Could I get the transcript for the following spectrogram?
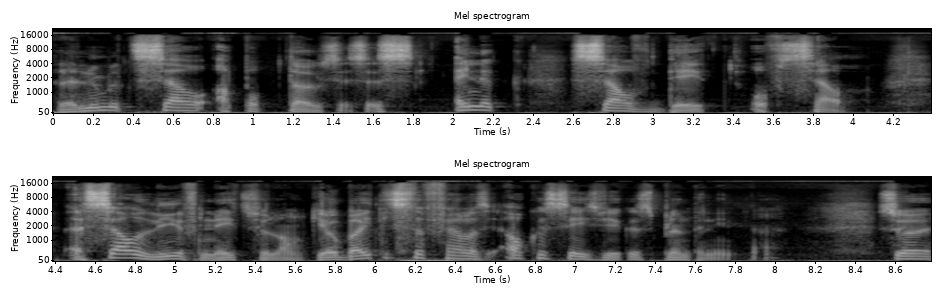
Hulle noem dit sel apoptosis. Is eintlik self death of sel. 'n Sel leef net so lank. Jou buitenste vel is elke 6 weke splinternuut, né? So,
